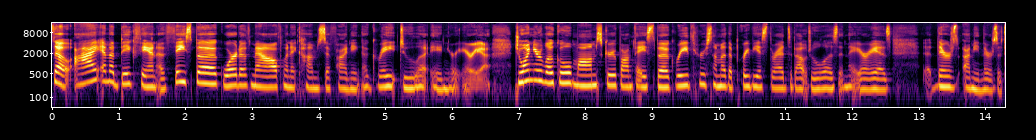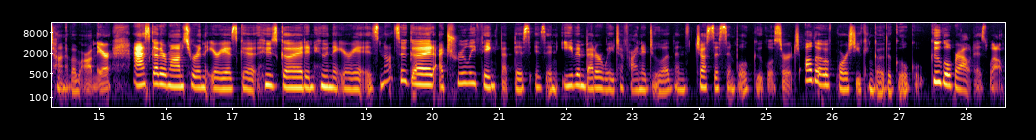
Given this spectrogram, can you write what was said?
So, I am a big fan of Facebook, word of mouth when it comes to finding a great doula in your area. Join your local moms group on Facebook, read through some of the previous threads about doulas in the areas. There's, I mean, there's a ton of them on there. Ask other moms who are in the areas good, who's good and who in the area is not so good. I truly think that this is an even better way to find a doula than just a simple Google search. Although, of course, you can go the Google Google route as well.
